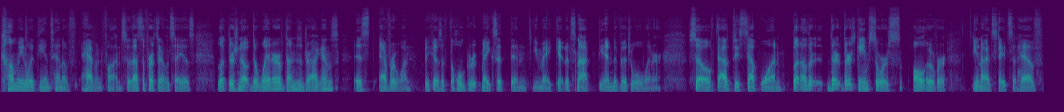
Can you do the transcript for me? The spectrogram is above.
coming with the intent of having fun. So that's the first thing I would say is look, there's no the winner of Dungeons and Dragons is everyone because if the whole group makes it, then you make it. It's not the individual winner. So that would be step one. But other there, there's game stores all over the United States that have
